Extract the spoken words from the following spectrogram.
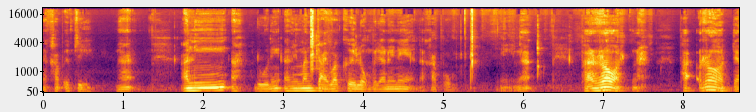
นะครับ F4 นะฮะอันนี้อะดูนี้อันนี้มั่นใจว่าเคยลงไปแล้วแน่ๆนะครับผมนี่นะ พระรอดนะพระรอดแต่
